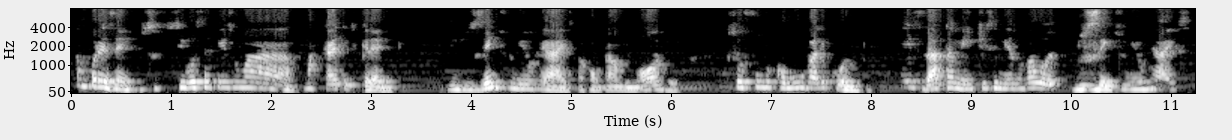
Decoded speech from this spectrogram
Então, por exemplo, se você fez uma, uma carta de crédito de 200 mil reais para comprar um imóvel, o seu fundo comum vale quanto? É exatamente esse mesmo valor, 200 mil reais.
